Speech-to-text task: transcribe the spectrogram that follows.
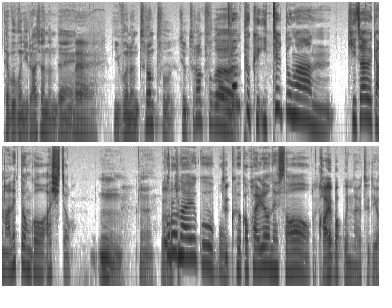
대부분 일을 하셨는데 네. 이분은 트럼프 지금 트럼프가 트럼프 그 이틀 동안 기자회견 안 했던 거 아시죠? 음, 네. 왜 코로나19 뭐 드- 그거 관련해서 어째- 과외 받고 있나요 드디어?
